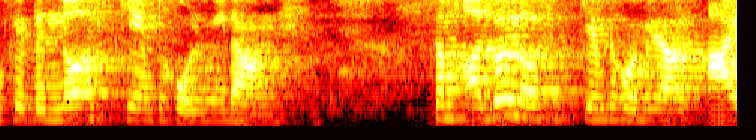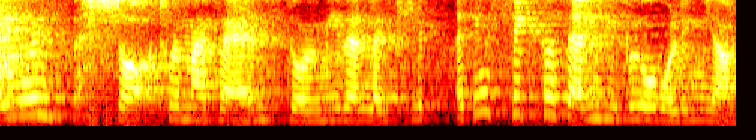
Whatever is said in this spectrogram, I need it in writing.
Okay the nurse came to hold me down. Some other nurses came to hold me down. I was shocked when my parents told me that like i think six or seven people were holding me down.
